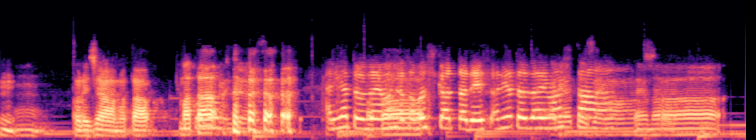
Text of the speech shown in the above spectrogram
うんそれじゃあまた。また ありがとうございました。楽しかったです。ありがとうございましありがとうございた。さよなら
